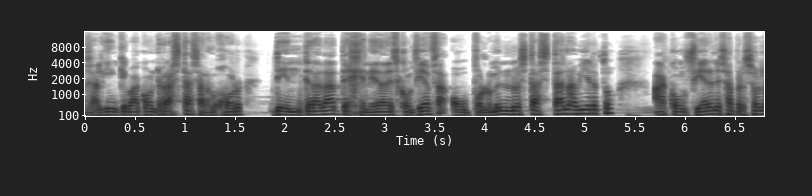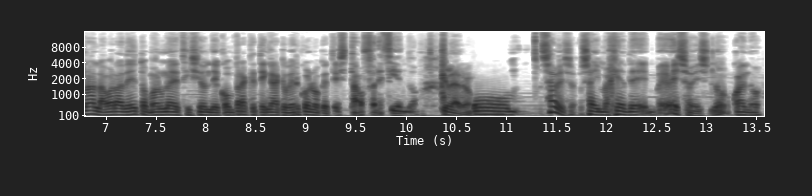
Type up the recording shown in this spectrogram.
pues alguien que va con rastas a lo mejor de entrada te genera desconfianza o por lo menos no estás tan abierto a confiar en esa persona a la hora de tomar una decisión de compra que tenga que ver con lo que te está ofreciendo. Claro. O, ¿sabes? O sea, imagínate, eso es, ¿no? Cuando,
